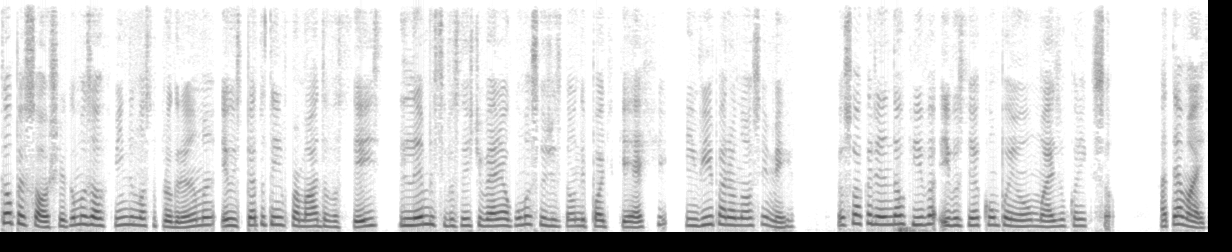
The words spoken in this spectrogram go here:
Então, pessoal, chegamos ao fim do nosso programa. Eu espero ter informado vocês. E lembre se vocês tiverem alguma sugestão de podcast, envie para o nosso e-mail. Eu sou a Carolina Dalpiva e você acompanhou mais um Conexão. Até mais!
